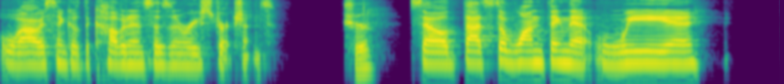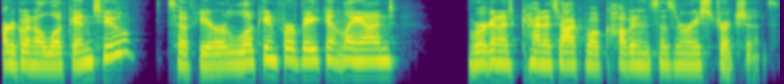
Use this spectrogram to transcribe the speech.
we always think of the covenants and restrictions. Sure. So that's the one thing that we are going to look into. So if you're looking for vacant land, we're going to kind of talk about covenants and restrictions.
